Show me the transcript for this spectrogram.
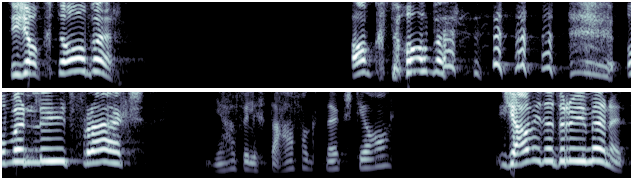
Es ist Oktober. Oktober. und wenn Leute fragst, ja, vielleicht Anfangs nächstes Jahr, ist auch wieder drei Monate.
